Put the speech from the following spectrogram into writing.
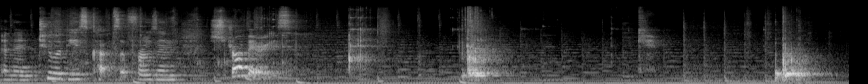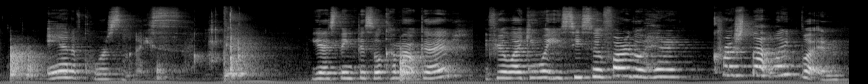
and then two of these cups of frozen strawberries. And of course some ice. You guys think this will come out good? If you're liking what you see so far, go ahead and crush that like button.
